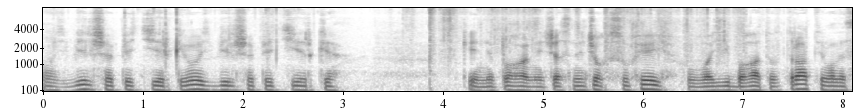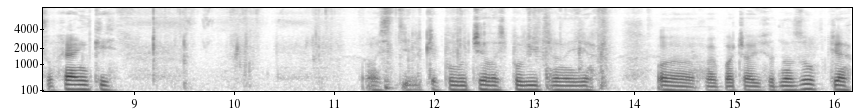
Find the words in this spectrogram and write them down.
Ось більше п'ятірки, ось більше п'ятірки. Такий непоганий часничок сухий, у вазі багато втратив, але сухенький. Ось тільки вийшло повітряної, о, вибачаюсь, однозубки,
